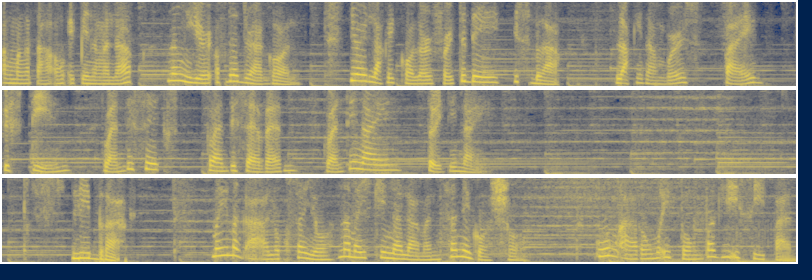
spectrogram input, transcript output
ang mga taong ipinanganak ng Year of the Dragon. Your lucky color for today is black. Lucky numbers 5, 15, 26, 27, 29, 39. Libra May mag-aalok sa'yo na may kinalaman sa negosyo. Buong araw mo itong pag-iisipan.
